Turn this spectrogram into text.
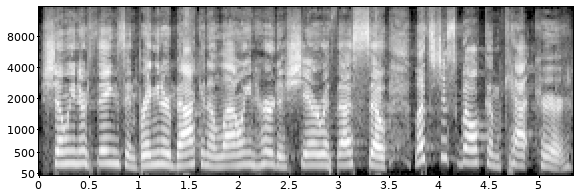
showing her things and bringing her back and allowing her to share with us. So let's just welcome Kat Kerr.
